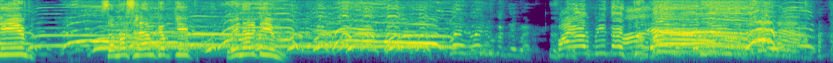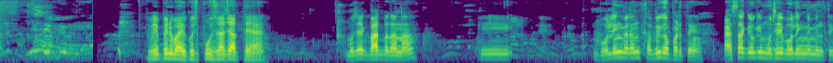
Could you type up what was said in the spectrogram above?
team summer slam cup की विनर टीम विपिन भाई कुछ पूछना चाहते हैं मुझे एक बात बताना कि बॉलिंग में रन सभी को पड़ते हैं। ऐसा क्योंकि मुझे ही बॉलिंग नहीं मिलती?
